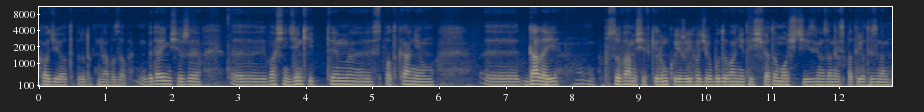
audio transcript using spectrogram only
chodzi o te produkty nawozowe. Wydaje mi się, że e, właśnie dzięki tym spotkaniom dalej posuwamy się w kierunku, jeżeli chodzi o budowanie tej świadomości związanej z patriotyzmem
